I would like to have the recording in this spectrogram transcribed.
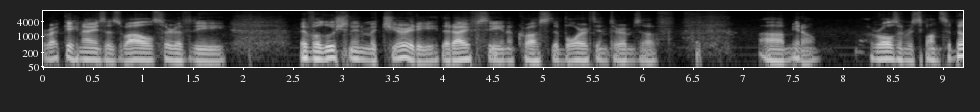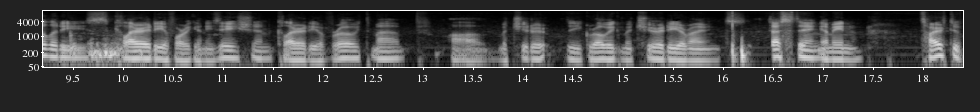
recognize as well sort of the evolution and maturity that I've seen across the board in terms of um, you know roles and responsibilities, clarity of organization, clarity of roadmap, uh, mature the growing maturity around testing. I mean, it's hard to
